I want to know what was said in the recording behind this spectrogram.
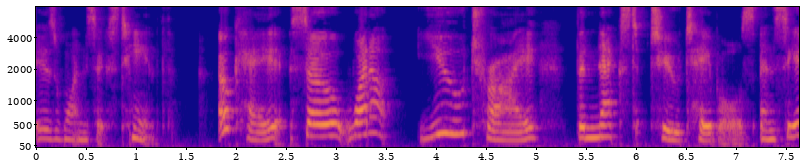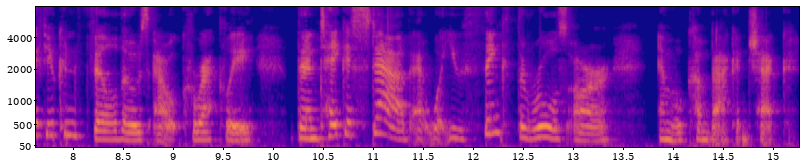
is one sixteenth. Okay, so why don't you try the next two tables and see if you can fill those out correctly. Then take a stab at what you think the rules are and we'll come back and check.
